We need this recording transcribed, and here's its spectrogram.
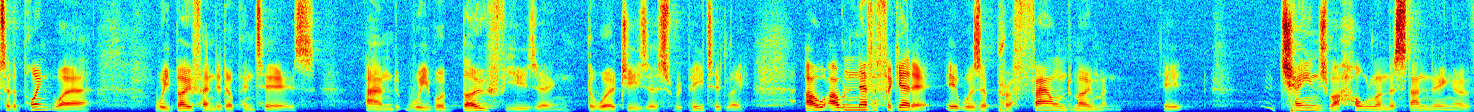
to the point where we both ended up in tears and we were both using the word Jesus repeatedly. I, I will never forget it. It was a profound moment. It changed my whole understanding of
